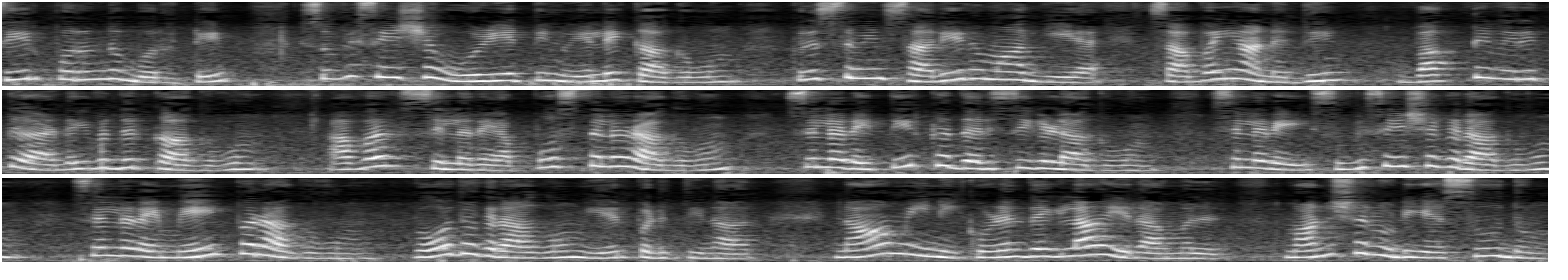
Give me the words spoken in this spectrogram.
சீர்பொருந்தும் பொருட்டு சுவிசேஷ ஊழியத்தின் வேலைக்காகவும் கிறிஸ்துவின் சரீரமாகிய சபையானது பக்தி விரித்து அடைவதற்காகவும் அவர் சிலரை அப்போஸ்தலராகவும் சிலரை தீர்க்கதரிசிகளாகவும் சிலரை சுவிசேஷகராகவும் சிலரை மேய்ப்பராகவும் போதகராகவும் ஏற்படுத்தினார். நாம் இனி குழந்தைகளா இராமல் மனுஷருடைய சூதும்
